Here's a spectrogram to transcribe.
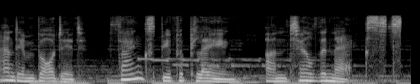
and embodied? Thanks be for playing. Until the next.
